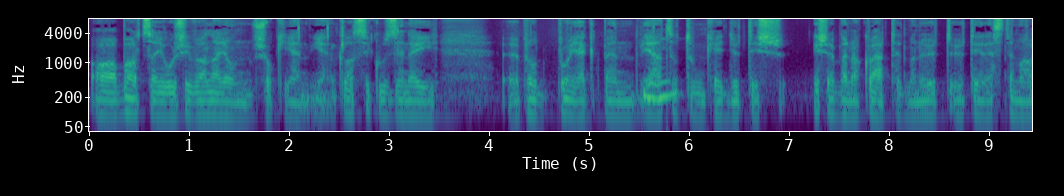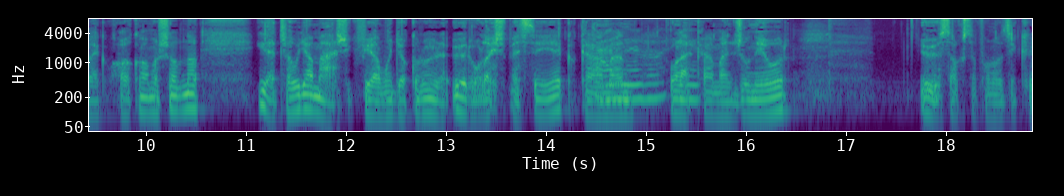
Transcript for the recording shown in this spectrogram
a Barca Józsival nagyon sok ilyen, ilyen klasszikus zenei pro, projektben mm. játszottunk együtt, és és ebben a kvártetben őt, őt éreztem a legalkalmasabbnak, illetve ugye a másik fiam, hogy akkor ő, őróla is beszéljek, a Kálmán, Olá Kálmán Junior, ő szakszafonozik,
